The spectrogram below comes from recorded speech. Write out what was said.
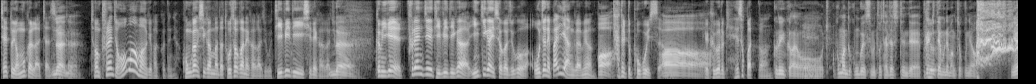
제 또 영문과를 나왔지 않습니까? 네, 네. 전 프렌즈 어마어마하게 봤거든요. 공강 시간마다 도서관에 가가지고 DVD 실에 가가지고. 네. 그럼 이게 프렌즈 DVD가 인기가 있어가지고 오전에 빨리 안 가면 어. 다들 또 보고 있어요. 아. 그거를 계속 봤던. 그러니까요. 예. 조금만 더 공부했으면 더 잘 됐을 텐데 프렌즈 그- 때문에 망쳤군요. 예?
